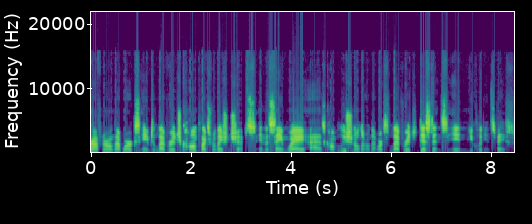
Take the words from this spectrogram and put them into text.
Graph neural networks aim to leverage complex relationships in the same way as convolutional neural networks leverage distance in Euclidean space.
